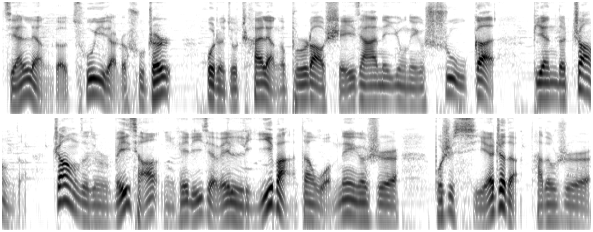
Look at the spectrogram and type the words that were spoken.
捡两个粗一点的树枝儿，或者就拆两个不知道谁家那用那个树干编的帐子，帐子就是围墙，你可以理解为篱笆，但我们那个是不是斜着的？它都是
